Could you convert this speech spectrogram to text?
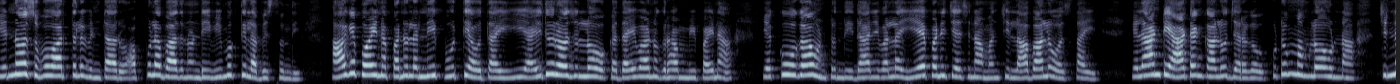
ఎన్నో శుభవార్తలు వింటారు. అప్పుల బాధ నుండి విముక్తి లభిస్తుంది. ఆగిపోయిన పనులన్నీ పూర్తి అవుతాయి. ఈ ఐదు రోజుల్లో ఒక దైవానుగ్రహం మీ పైన ఎక్కువగా ఉంటుంది. దానివల్ల ఏ పని చేసినా మంచి లాభాలు వస్తాయి. ఎలాంటి ఆటంకాలు జరగవు. కుటుంబంలో ఉన్న చిన్న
